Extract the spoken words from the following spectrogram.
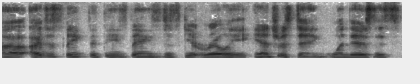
Uh, I just think that these things just get really interesting when there's this,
